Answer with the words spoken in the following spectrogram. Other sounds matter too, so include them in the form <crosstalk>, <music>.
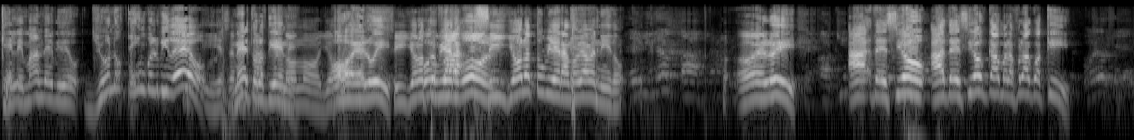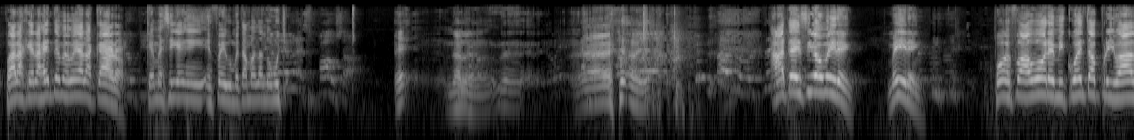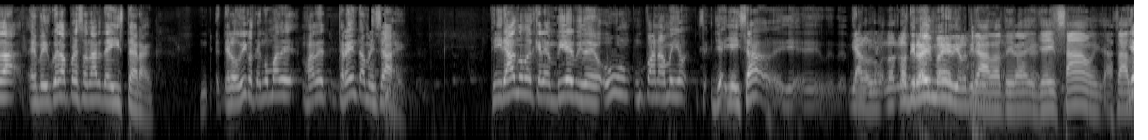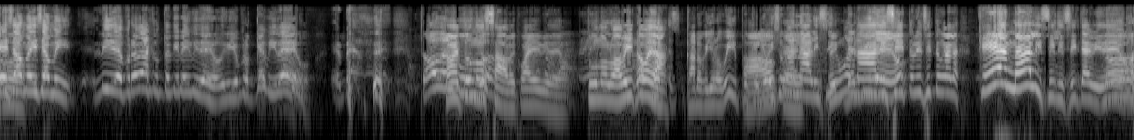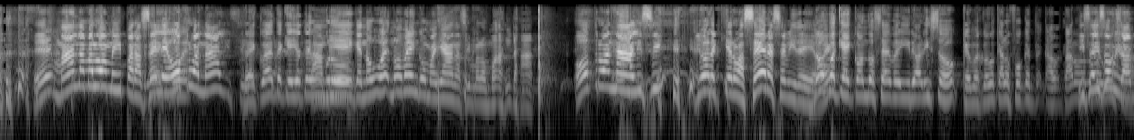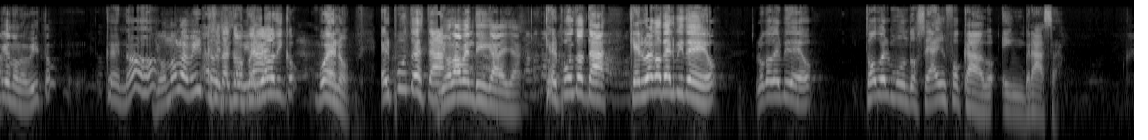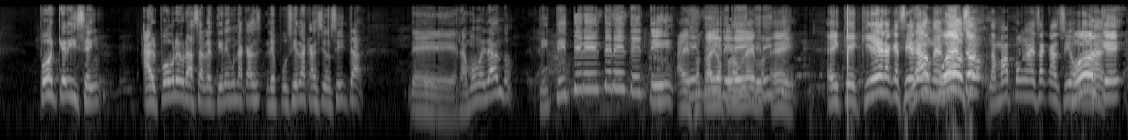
que le mande el video. Yo no tengo el video. Y ese Neto lo tiene. No, no, yo Oye, Luis. Si yo lo por tuviera, favor. si yo lo tuviera, no había venido. <laughs> Oye, Luis. Atención, atención, cámara flaco aquí. Para que la gente me vea la cara. Que me siguen en, Facebook, me están mandando mucho. Eh. <laughs> Atención, miren. Miren. Por favor, en mi cuenta privada, en mi cuenta personal de Instagram. Te lo digo, tengo más de, más de 30 mensajes. Tirándome que le envíe el video. Hubo un, un pana mío, ya, ya, Isa- eh, ya lo, lo- lo tiró en medio. Lo tiró Ya, lo tiré. Jay Sound. hasta y esa luego. me dice a mí, líder, verdad que usted tiene el video. Digo yo, pero ¿qué video? <laughs> Todo el No, mundo. tú no sabes cuál es el video. Tú no lo has visto, No, ¿verdad? pues, claro que yo lo vi, porque Ah, yo hice un análisis Sí, un del análisis, video. tú le hiciste un análisis. ¿Qué análisis le hiciste al video? No. <laughs> Eh, Mándamelo a mí para hacerle Recuer- otro análisis. Recuerda que yo tengo un También, grupo. que no, no vengo mañana si me lo manda. <laughs> Otro análisis, <laughs> yo le quiero hacer ese video. No, ¿eh? porque cuando se viralizó, que me acuerdo que a los foques Y se hizo viral, pero yo no lo he visto. Que no. Yo no lo he visto. Eso y está en los periódicos. Bueno, el punto está Dios la bendiga a ella. que el punto está que luego del video, luego del video, todo el mundo se ha enfocado en Brasa. Porque dicen, al pobre Brasa le tienen una can- le pusieron la cancioncita de Ramón Orlando. Eso trae un problema. Ey, el que quiera que cierre un negocio, nada más pongan esa canción. Porque-.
